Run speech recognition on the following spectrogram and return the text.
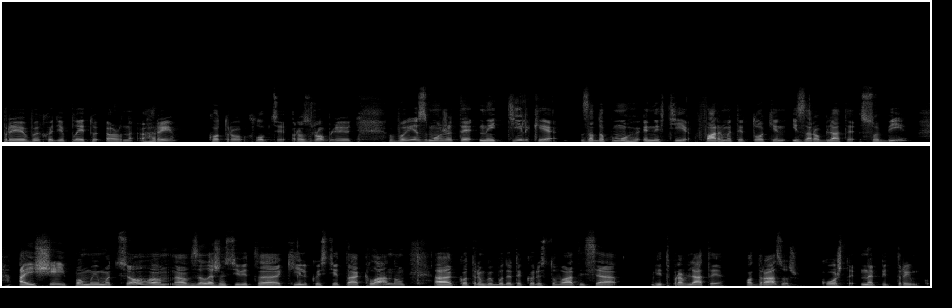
при виході Play to Earn гри, котру хлопці розроблюють, ви зможете не тільки за допомогою NFT фармити токен і заробляти собі, а ще й помимо цього, е, в залежності від е, кількості та клану, е, котрим ви будете користуватися, відправляти одразу ж кошти на підтримку.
